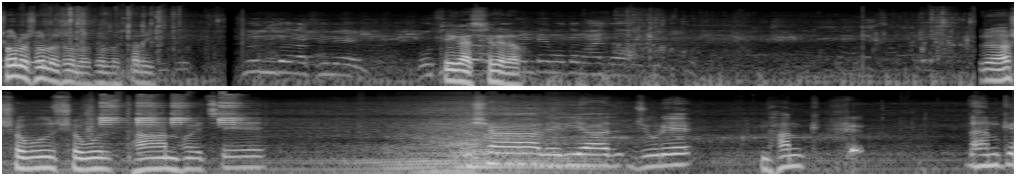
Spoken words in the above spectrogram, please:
ষোলো ষোলো ষোলো ষোলো সরি ঠিক আছে, ছেড়ে দাও। সবুজ সবুজ ধান হয়েছে। বিশাল এরিয়া জুড়ে ধান ধানকে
